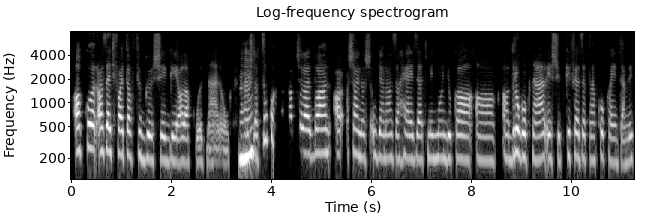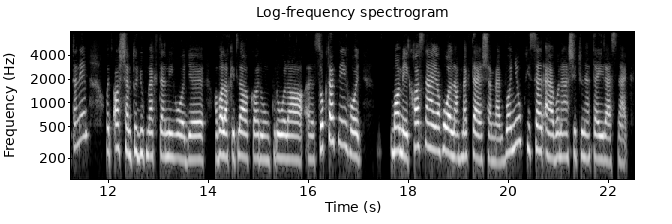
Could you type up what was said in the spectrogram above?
akkor az egyfajta függőségé alakult nálunk. Uh-huh. Most a cukor kapcsolatban a, sajnos ugyanaz a helyzet, mint mondjuk a, a, a drogoknál, és itt kifejezetten a kokaint említeném, hogy azt sem tudjuk megtenni, hogy ha valakit le akarunk róla szoktatni, hogy ma még használja, holnap meg teljesen megvonjuk, hiszen elvonási tünetei lesznek.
